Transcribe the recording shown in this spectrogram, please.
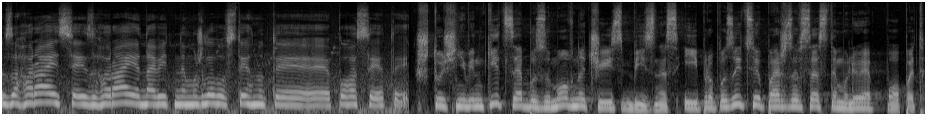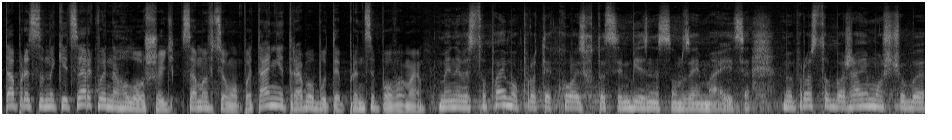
загорається і згорає, навіть неможливо встигнути е, погасити. Штучні вінки це безумовно чийсь бізнес, і пропозицію перш за все стимулює попит. Та представники церкви наголошують, саме в цьому питанні треба бути принциповими. Ми не виступаємо проти когось, хто цим бізнесом займається. Ми просто бажаємо, щоб е,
